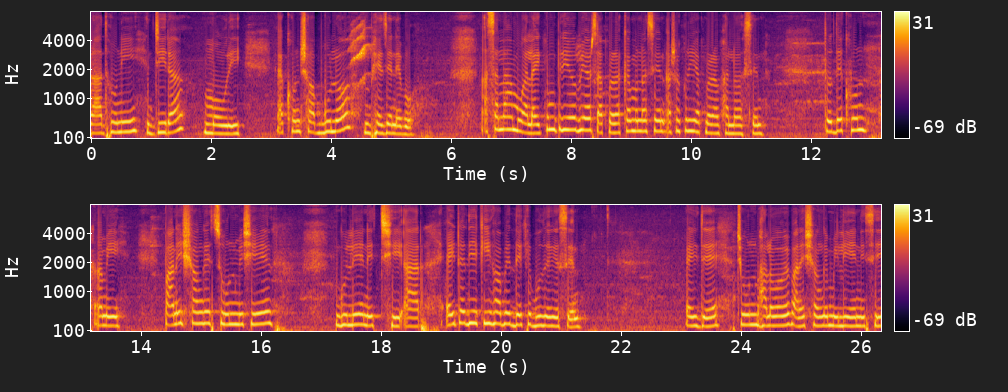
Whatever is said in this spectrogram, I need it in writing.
রাঁধুনি, জিরা, মৌরি। এখন সবগুলো ভেজে নেব। আসসালামু আলাইকুম, প্রিয় বিয়ার্স আপনারা কেমন আছেন? আশা করি আপনারা ভালো আছেন। তো দেখুন, আমি পানির সঙ্গে চুন মিশিয়ে গুলিয়ে নিচ্ছি। আর এইটা দিয়ে কি হবে দেখে বুঝে গেছেন? এই যে চুন ভালোভাবে পানির সঙ্গে মিলিয়ে নিছি।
